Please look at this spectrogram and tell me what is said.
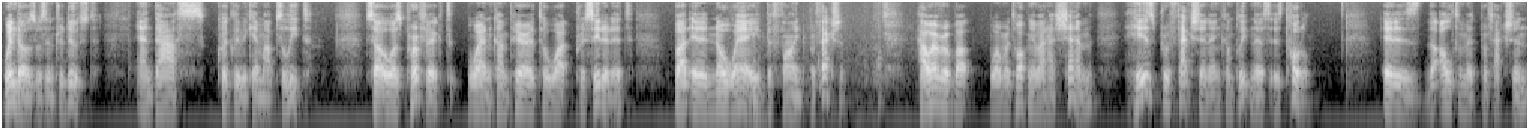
Windows was introduced and DOS quickly became obsolete. So it was perfect when compared to what preceded it, but it in no way defined perfection. However, but when we're talking about Hashem, his perfection and completeness is total it is the ultimate perfection,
